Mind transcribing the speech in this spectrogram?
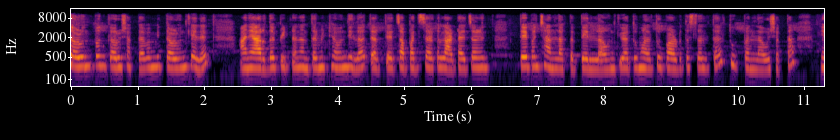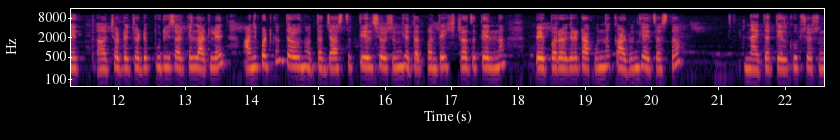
तळून पण करू शकता. पण मी तळून केलेत. आणि अर्धं पीठ नंतर मी ठेवून दिलं. तर ते चपातीसारखं लाटायचं आणि ते पण छान लागतात. तेल लावून किंवा तुम्हाला तूप आवडत असेल तर तूप पण लावू शकता. हे छोटे छोटे पुरीसारखे लाटलेत आणि पटकन तळून होतात. जास्त तेल शोषून घेतात. पण ते एक्स्ट्राचं तेल ना पेपर वगैरे टाकून ना काढून घ्यायचं असतं. नाहीतर तेल खूप शोषून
